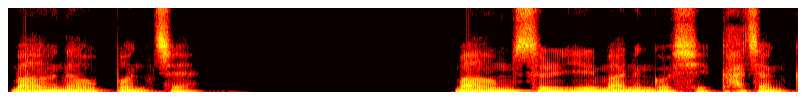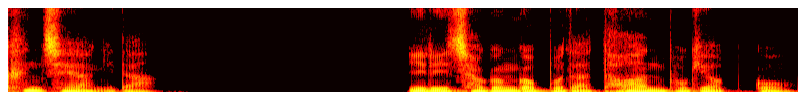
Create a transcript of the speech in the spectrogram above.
마흔아홉 번째. 마음 쓸 일 많은 것이 가장 큰 재앙이다. 일이 적은 것보다 더한 복이 없고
